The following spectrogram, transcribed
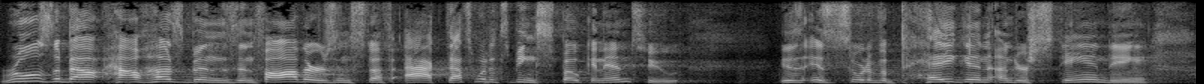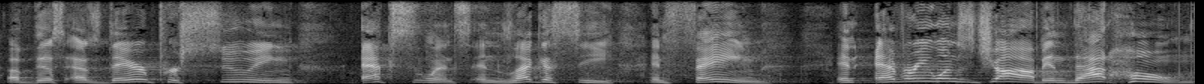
rules about how husbands and fathers and stuff act. That's what it's being spoken into, is, is sort of a pagan understanding of this as they're pursuing excellence and legacy and fame. And everyone's job in that home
